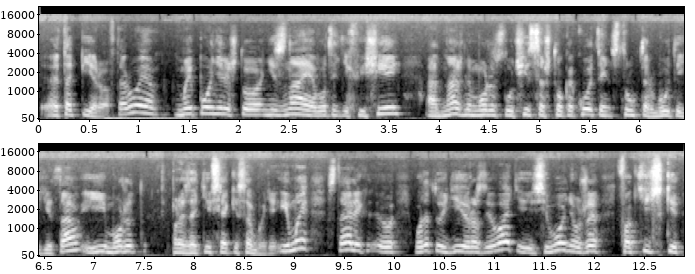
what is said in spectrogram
Это первое. Второе, мы поняли, что не зная вот этих вещей, однажды может случиться, что какой-то инструктор будет будет идти там, и может произойти всякие события. И мы стали э, вот эту идею развивать, и сегодня уже фактически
